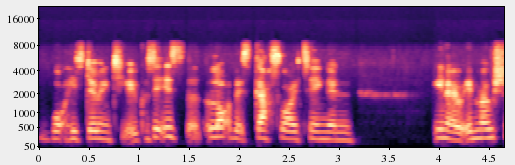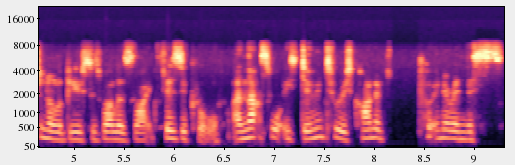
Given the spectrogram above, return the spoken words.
what he's doing to you because it is a lot of it's gaslighting and you know emotional abuse as well as like physical and that's what he's doing to her he's kind of putting her in this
